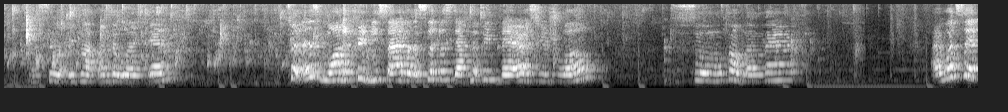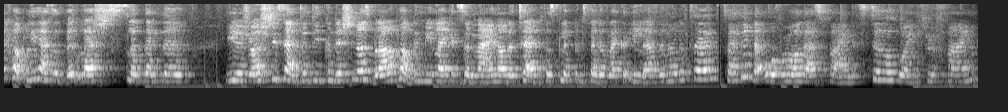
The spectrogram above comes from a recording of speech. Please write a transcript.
Let's see what we got under work in. So it is more on the creamy side, but the slip is definitely there as usual. So no problem there. I would say it probably has a bit less slip than the usual She Scent It deep conditioners, but that'll probably mean like it's a 9 out of 10 for slip instead of like an 11 out of 10. So I think that overall that's fine. It's still going through fine.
